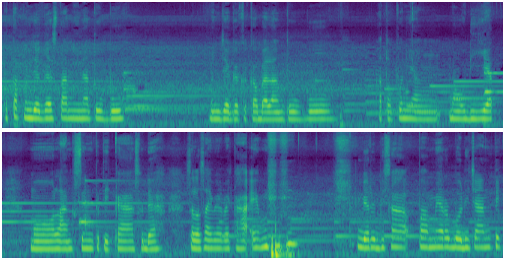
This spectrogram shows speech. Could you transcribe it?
tetap menjaga stamina tubuh Menjaga kekebalan tubuh Ataupun yang mau diet Mau langsing ketika sudah selesai PPKM Biar bisa pamer body cantik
